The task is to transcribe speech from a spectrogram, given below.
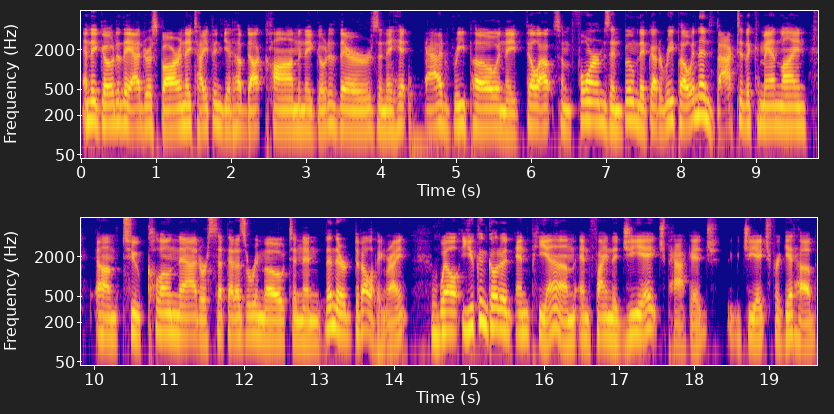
And they go to the address bar and they type in github.com and they go to theirs and they hit add repo and they fill out some forms and boom, they've got a repo. And then back to the command line um, to clone that or set that as a remote, and then then they're developing, right? Mm-hmm. Well, you can go to npm and find the GH package, GH for GitHub,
